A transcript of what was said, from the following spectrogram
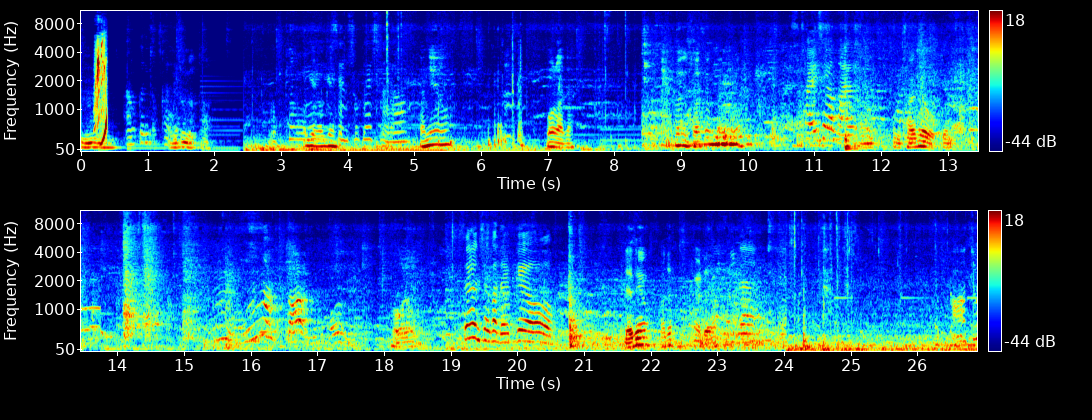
음, 안 끈적하네. 엄청 좋다. 오케이. 여기, 여기. 쌤 수고했어요. 아니에요. 먹으러 가자. 서인이 잘 세울까요? 잘 세워봐요. 좀잘 세워볼게. 음, 너무 맛있다. 먹어요. 쌤, 제가 낼게요. 내세요. 가자. 빨리 내라. 네. 아, 좀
